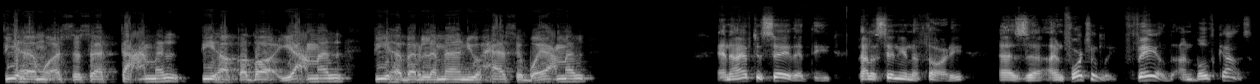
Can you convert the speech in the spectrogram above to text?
فيها مؤسسات تعمل فيها قضاء يعمل فيها برلمان يحاسب ويعمل. And I have to say that the Palestinian Authority has uh, unfortunately failed on both counts.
